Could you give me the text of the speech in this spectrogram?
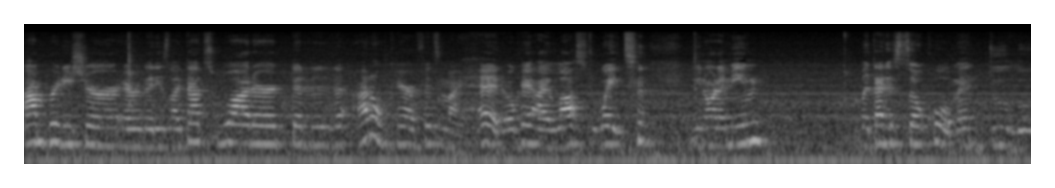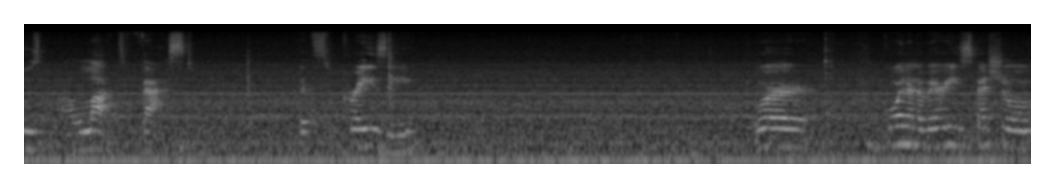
I'm pretty sure everybody's like, that's water. Da, da, da, I don't care if it's my head, okay? I lost weight. you know what I mean? But that is so cool. Men do lose a lot fast. It's crazy. We're going on a very special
